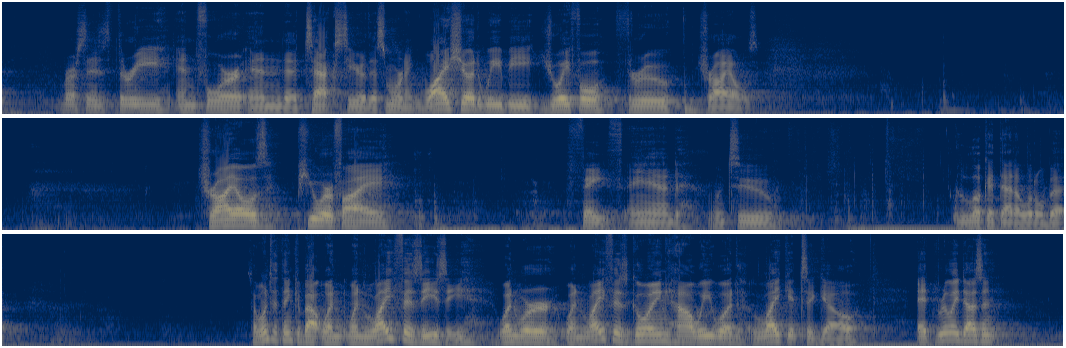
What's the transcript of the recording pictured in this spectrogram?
verses 3 and 4 in the text here this morning. Why should we be joyful through trials? Trials purify faith, and I want to look at that a little bit. So I want to think about when, when life is easy, when, we're, when life is going how we would like it to go, it really doesn't,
